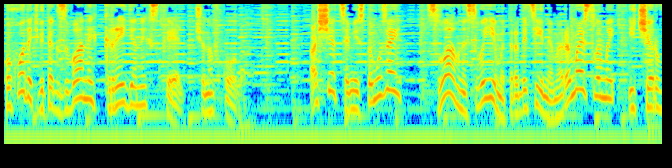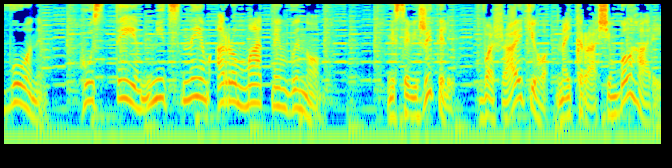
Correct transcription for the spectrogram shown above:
походить від так званих крейдяних скель, що навколо. А ще це місто музей славне своїми традиційними ремеслами і червоним, густим, міцним ароматним вином. Місцеві жителі вважають його найкращим в Болгарії.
